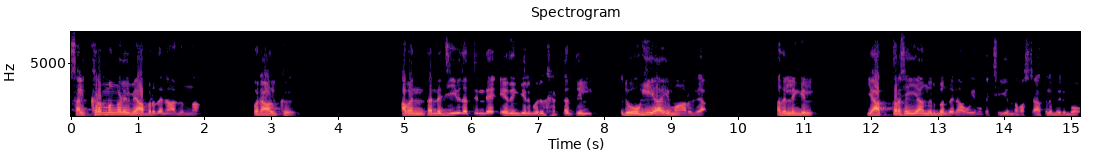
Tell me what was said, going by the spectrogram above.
സൽക്രമങ്ങളിൽ വ്യാപൃതനാകുന്ന ഒരാൾക്ക് അവൻ തന്റെ ജീവിതത്തിന്റെ ഏതെങ്കിലും ഒരു ഘട്ടത്തിൽ രോഗിയായി മാറുക അതല്ലെങ്കിൽ യാത്ര ചെയ്യാൻ നിർബന്ധനാവുകയും ഒക്കെ ചെയ്യുന്ന പശ്ചാത്തലം വരുമ്പോൾ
